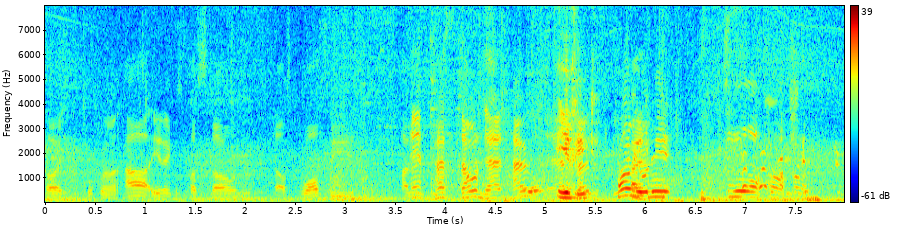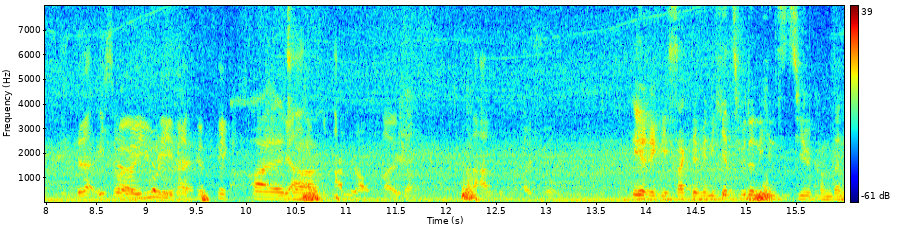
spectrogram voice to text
So, ich guck mal. Ah, Erik ist fast down. Da ist Dwarfy. Hallo. Er passt down, der hat halb. hat Erik. Al- Juli. Boah, Den hab ich aber sogar Juli hat gefickt. Alter. Ja, Anlauf, Alter. Da haben wir Täuschung. Erik, ich sag dir, wenn ich jetzt wieder nicht ins Ziel komme, dann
